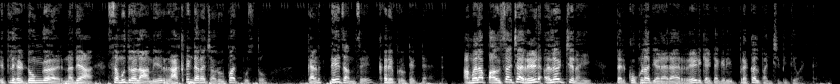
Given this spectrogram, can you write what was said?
इथले हे डोंगर नद्या समुद्राला आम्ही राखणदाराच्या रूपात पुजतो कारण तेच आमचे खरे प्रोटेक्टर आहेत. आम्हाला पावसाच्या रेड अलर्टची नाही तर कोकणात येणाऱ्या रेड कॅटेगरी प्रकल्पांची भीती वाटते.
